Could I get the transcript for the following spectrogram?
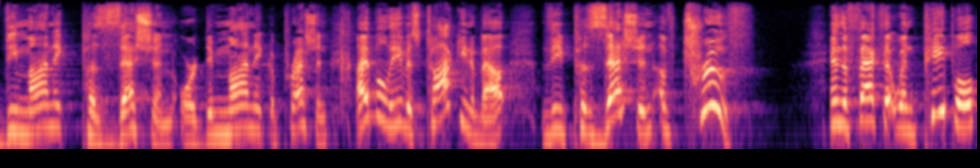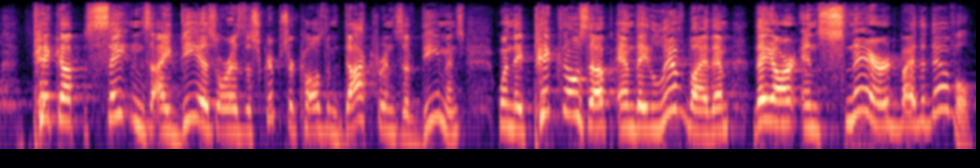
demonic possession or demonic oppression. I believe it's talking about the possession of truth. And the fact that when people pick up Satan's ideas, or as the scripture calls them, doctrines of demons, when they pick those up and they live by them, they are ensnared by the devil.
